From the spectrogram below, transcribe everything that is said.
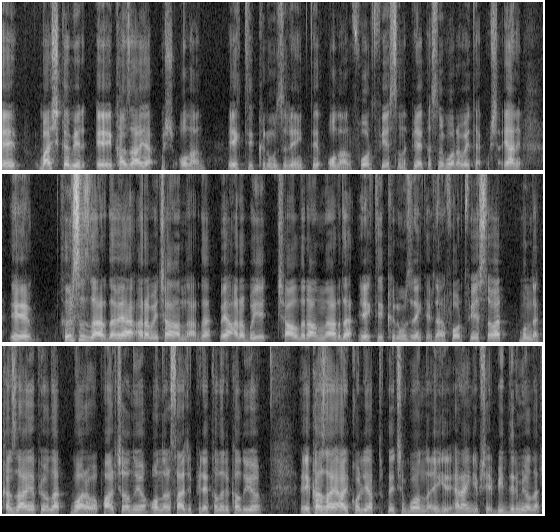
E, başka bir e, kaza yapmış olan elektrik kırmızı renkli olan Ford Fiesta'nın plakasını bu arabaya takmışlar. Yani e, hırsızlarda veya arabayı çalanlarda veya arabayı çaldıranlarda elektrik kırmızı renkli bir tane Ford Fiesta var. Bunda kaza yapıyorlar. Bu araba parçalanıyor. Onlara sadece plakaları kalıyor. E, kazayı alkol yaptıkları için bu onunla ilgili herhangi bir şey bildirmiyorlar.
